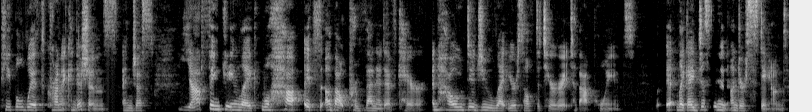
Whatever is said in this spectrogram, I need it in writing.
people with chronic conditions and just yeah thinking like well how it's about preventative care. And how did you let yourself deteriorate to that point? Like i just didn't understand.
